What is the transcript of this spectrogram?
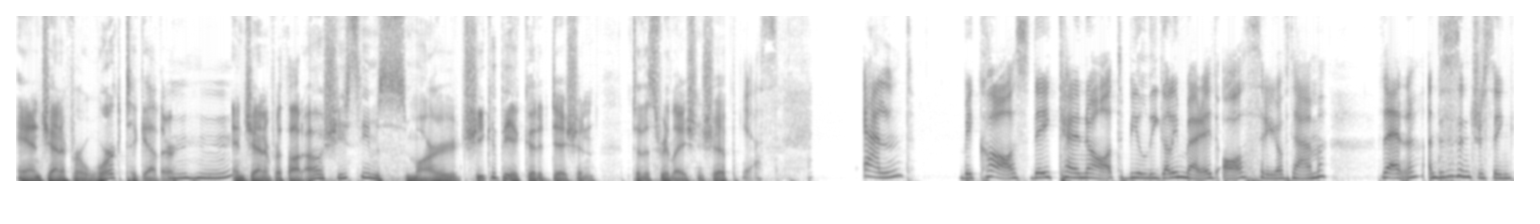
and Jennifer worked together, mm-hmm. and Jennifer thought, "Oh, she seems smart. She could be a good addition to this relationship." Yes. And because they cannot be legally married, all three of them, then, and this is interesting,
